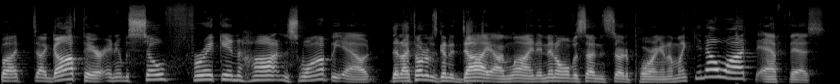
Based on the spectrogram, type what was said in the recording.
but I got there and it was so freaking hot and swampy out that I thought it was going to die online, and then all of a sudden it started pouring, and I'm like, you know what? F this.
